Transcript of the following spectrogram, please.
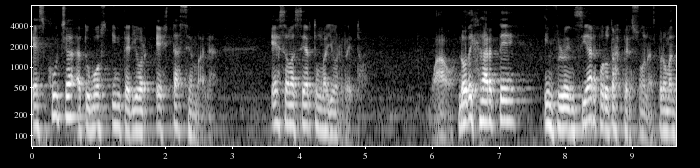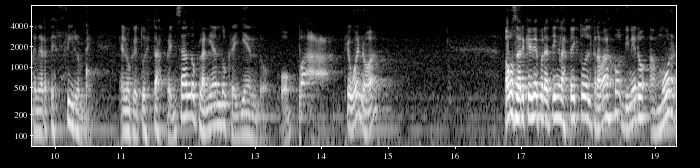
Escucha a tu voz interior esta semana. Eso va a ser tu mayor reto. Wow. No dejarte influenciar por otras personas, pero mantenerte firme en lo que tú estás pensando, planeando, creyendo. ¡Opa! ¡Qué bueno, ¿ah! Vamos a ver qué viene para ti en el aspecto del trabajo, dinero, amor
